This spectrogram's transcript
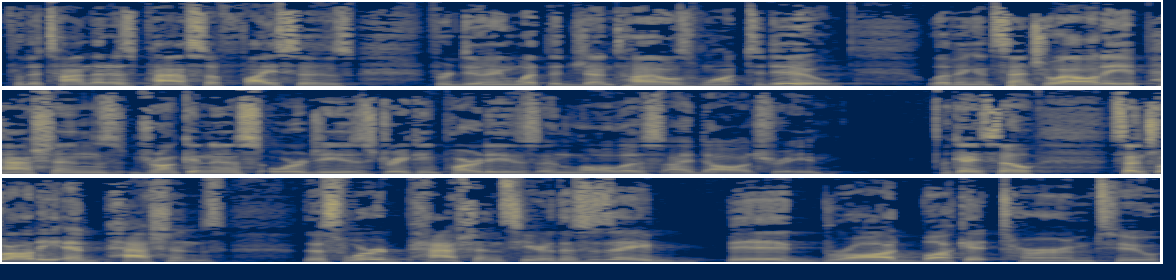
for the time that is past suffices for doing what the Gentiles want to do, living in sensuality, passions, drunkenness, orgies, drinking parties, and lawless idolatry. Okay, so sensuality and passions. This word passions here, this is a big, broad bucket term to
